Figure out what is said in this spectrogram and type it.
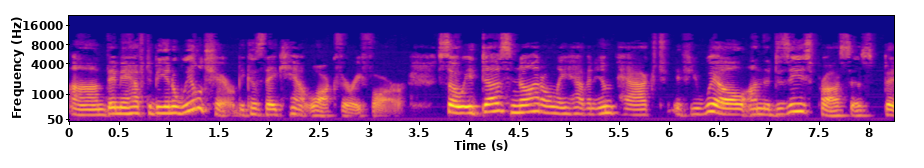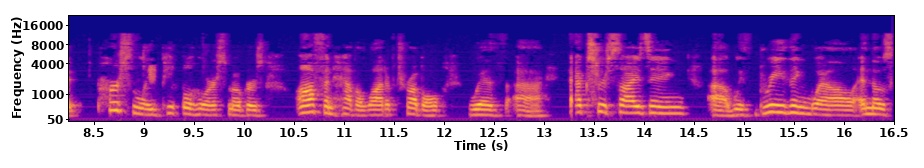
Um, they may have to be in a wheelchair because they can't walk very far. So it does not only have an impact, if you will, on the disease process, but personally, people who are smokers often have a lot of trouble with uh, exercising, uh, with breathing well, and those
